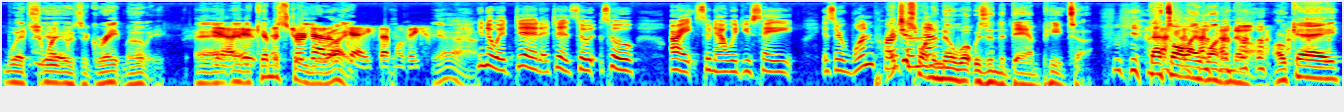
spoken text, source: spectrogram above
Which And what- it was a great movie. And, yeah and it, the chemistry, it turned you're out right. okay that movie Yeah. You know, it did. It did. So, so all right. So now, would you say is there one person? I just want to know what was in the damn pizza. That's all I want to know. Okay.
